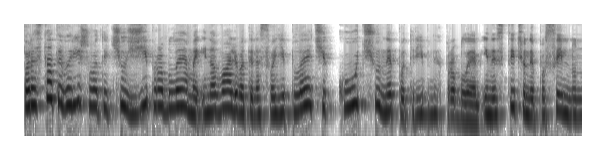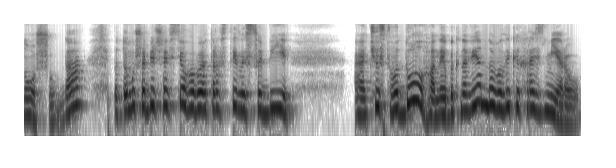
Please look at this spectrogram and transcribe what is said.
Перестати вирішувати чужі проблеми і навалювати на свої плечі кучу непотрібних проблем і нести цю непосильну ношу. Да? Тому що більше всього ви отростили собі е, чувство долга необикновенно великих розмірів.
